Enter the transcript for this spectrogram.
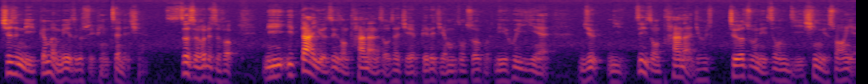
其实你根本没有这个水平挣的钱。这时候的时候，你一旦有这种贪婪的时候，在节别的节目中说过，你会演，你就你这种贪婪就会遮住你这种理性的双眼。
